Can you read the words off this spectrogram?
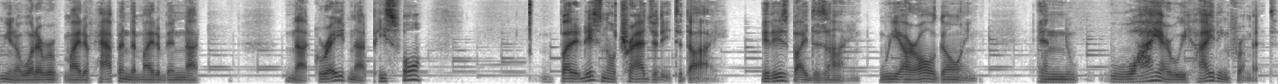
you know whatever might have happened that might have been not not great, not peaceful. But it is no tragedy to die. It is by design. We are all going. And why are we hiding from it?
